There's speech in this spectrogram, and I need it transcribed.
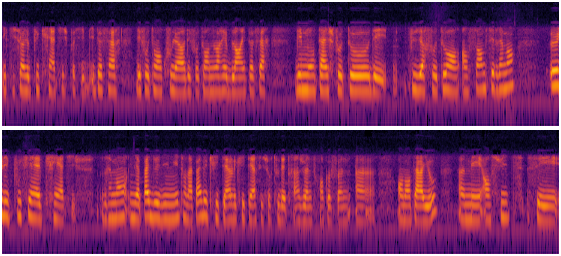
et qu'ils soient le plus créatifs possible. Ils peuvent faire des photos en couleur, des photos en noir et blanc, ils peuvent faire des montages photos, des, plusieurs photos ensemble. C'est vraiment eux les pousser à être créatifs. Vraiment, il n'y a pas de limite, on n'a pas de critères. Le critère, c'est surtout d'être un jeune francophone euh, en Ontario. Euh, mais ensuite, c'est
